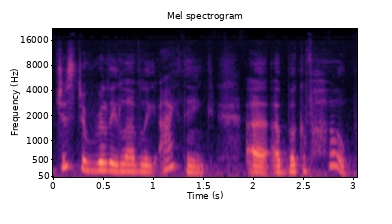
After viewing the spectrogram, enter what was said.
just a really lovely, I think, uh, a book of hope.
